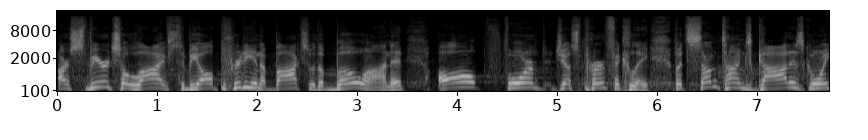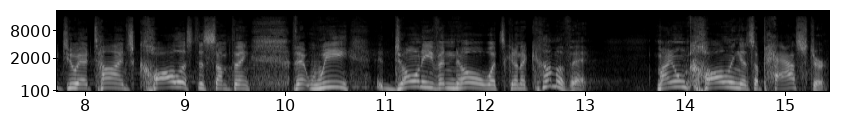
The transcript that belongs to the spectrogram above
our spiritual lives to be all pretty in a box with a bow on it, all formed just perfectly. But sometimes God is going to, at times, call us to something that we don't even know what's going to come of it. My own calling as a pastor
